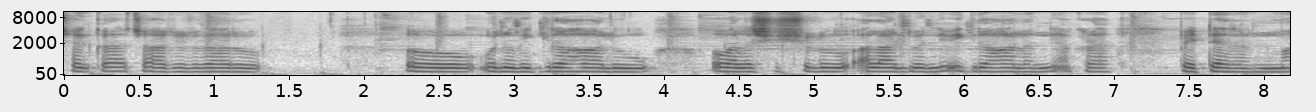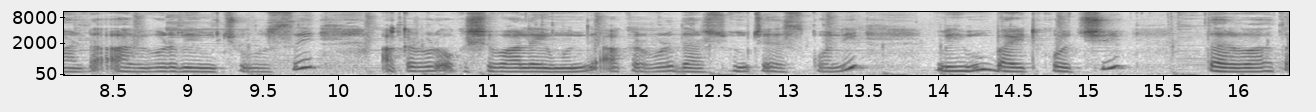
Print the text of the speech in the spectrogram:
శంకరాచార్యులు గారు ఉన్న విగ్రహాలు వాళ్ళ శిష్యులు అలాంటివన్నీ విగ్రహాలన్నీ అక్కడ పెట్టారనమాట అవి కూడా మేము చూసి అక్కడ కూడా ఒక శివాలయం ఉంది. అక్కడ కూడా దర్శనం చేసుకొని మేము బయటకు వచ్చి తర్వాత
